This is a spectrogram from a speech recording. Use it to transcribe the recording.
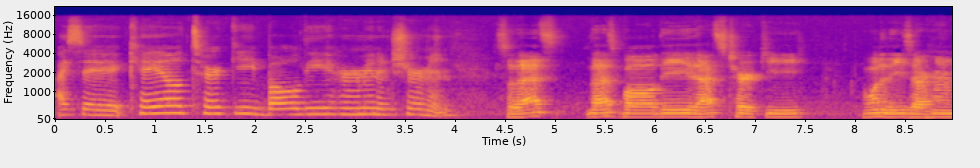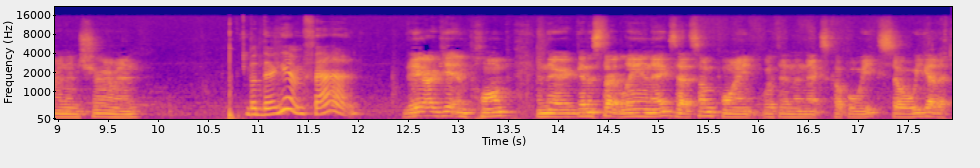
I say Kale, Turkey, Baldy, Herman, and Sherman. So that's that's Baldy, that's Turkey. One of these are Herman and Sherman. But they're getting fat. They are getting plump, and they're gonna start laying eggs at some point within the next couple weeks. So we gotta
